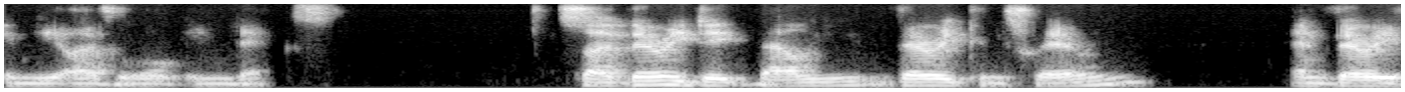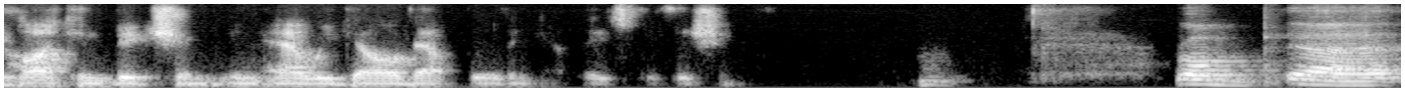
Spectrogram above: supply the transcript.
in the overall index. So very deep value, very contrarian, and very high conviction in how we go about building up these positions. Rob, uh,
